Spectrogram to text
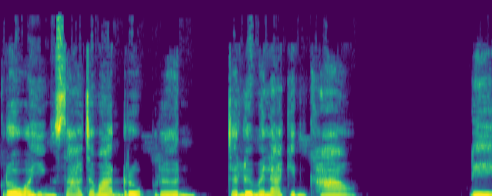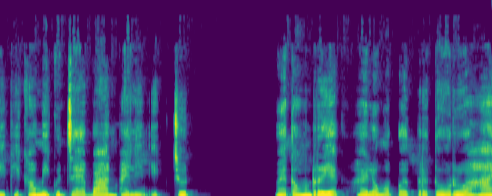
กลัวว่าหญิงสาวจะวาดรูปเพลิน จะลืมเวลากินข้าว ดีที่เขามีกุญแจบ้านไพลินอีกชุด ไม่ต้องเรียกให้ลงมาเปิดประตูรั้วให้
